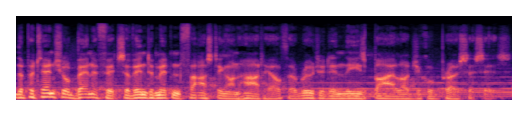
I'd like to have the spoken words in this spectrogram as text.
The potential benefits of intermittent fasting on heart health are rooted in these biological processes.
